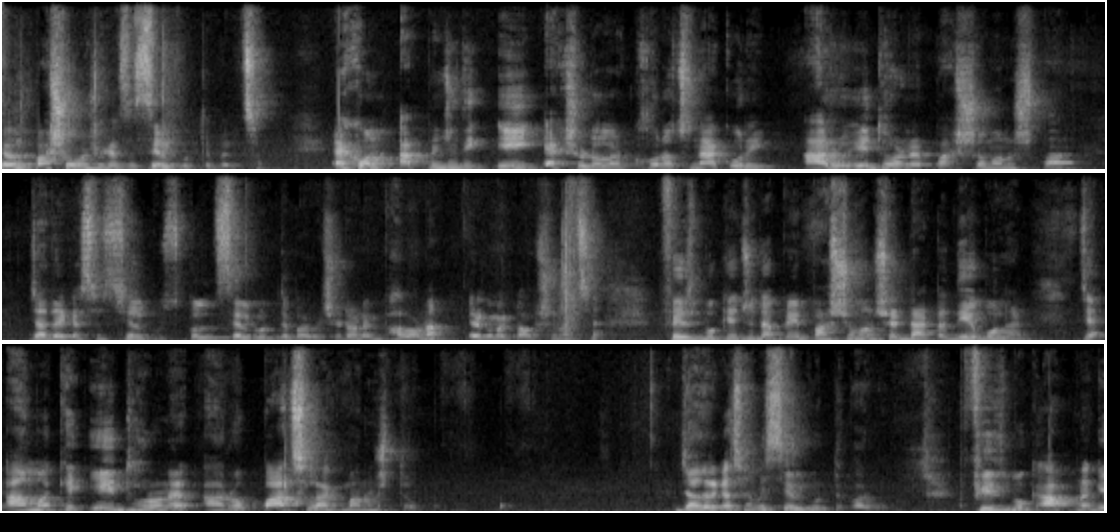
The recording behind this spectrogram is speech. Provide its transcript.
এবং পাঁচশো মানুষের কাছে সেল করতে পেরেছেন। এখন আপনি যদি এই একশো ডলার খরচ না করে আরও এই ধরনের পাঁচশো মানুষ পান, যাদের কাছে সেল সেল করতে পারবে, সেটা অনেক ভালো না, এরকম একটা অপশন আছে। ফেসবুকে যদি আপনি পাঁচশো মানুষের ডাটা দিয়ে বলেন যে আমাকে এই ধরনের আরও পাঁচ লাখ মানুষ দাও, যাদের কাছে আমি সেল করতে পারব। ফেসবুক আপনাকে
